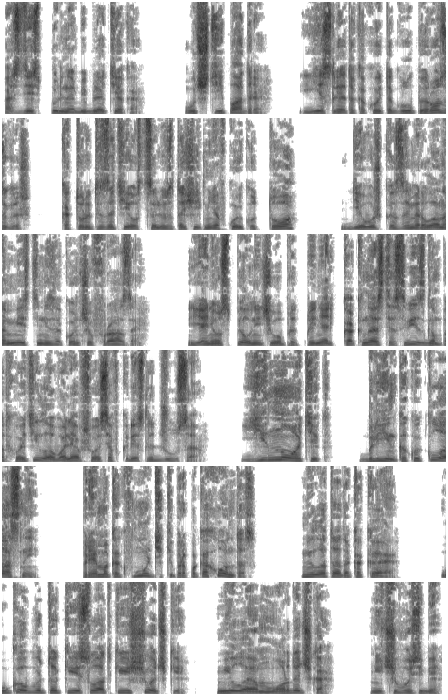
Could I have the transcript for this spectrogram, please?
а здесь пыльная библиотека. Учти, падре, если это какой-то глупый розыгрыш, который ты затеял с целью затащить меня в койку, то...» Девушка замерла на месте, не закончив фразы. Я не успел ничего предпринять, как Настя с визгом подхватила валявшегося в кресле Джуса. «Енотик! Блин, какой классный! Прямо как в мультике про Покахонтас. Милота-то какая! У кого такие сладкие щечки? Милая мордочка! Ничего себе,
